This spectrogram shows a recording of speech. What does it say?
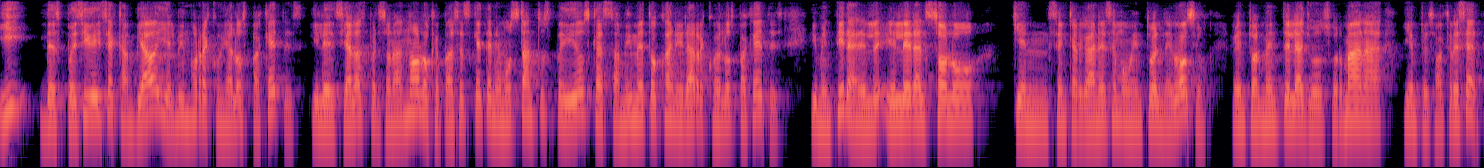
Y después iba y se cambiaba y él mismo recogía los paquetes y le decía a las personas, no, lo que pasa es que tenemos tantos pedidos que hasta a mí me tocan ir a recoger los paquetes. Y mentira, él, él era el solo quien se encargaba en ese momento del negocio. Eventualmente le ayudó su hermana y empezó a crecer.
